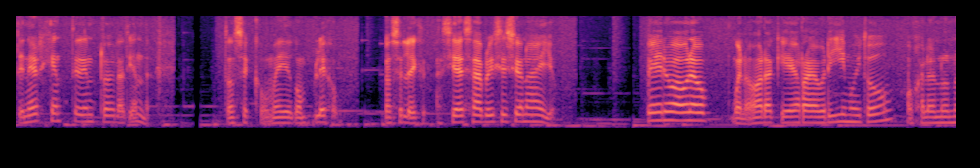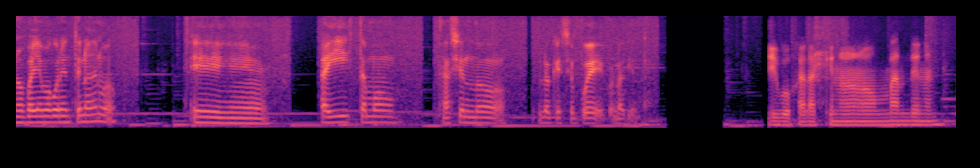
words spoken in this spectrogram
tener gente dentro de la tienda. Entonces, como medio complejo. Entonces, le hacía esa precisión a ellos. Pero ahora, bueno, ahora que reabrimos y todo, ojalá no nos vayamos a cuarentena de nuevo. eh, ahí estamos haciendo lo que se puede con la tienda. Y pues, ojalá que no nos manden en-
